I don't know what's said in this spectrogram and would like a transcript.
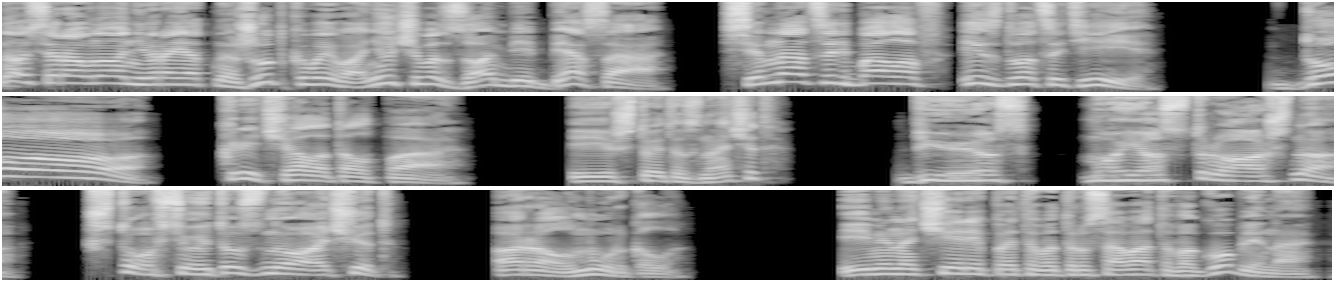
но все равно невероятно жуткого и вонючего зомби-беса. 17 баллов из 20. «Да!» — кричала толпа. «И что это значит?» «Бес, моя страшно! Что все это значит?» — орал Мургал. Именно череп этого трусоватого гоблина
